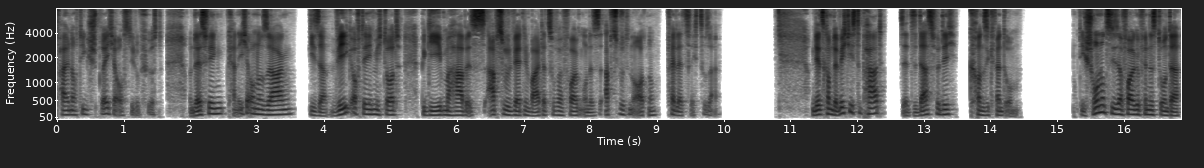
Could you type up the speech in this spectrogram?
fallen auch die Gespräche aus, die du führst. Und deswegen kann ich auch nur sagen, dieser Weg, auf den ich mich dort begeben habe, ist absolut wert, ihn weiter zu verfolgen und es ist absolut in Ordnung, verletzlich zu sein. Und jetzt kommt der wichtigste Part, setze das für dich konsequent um. Die Shownotes dieser Folge findest du unter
